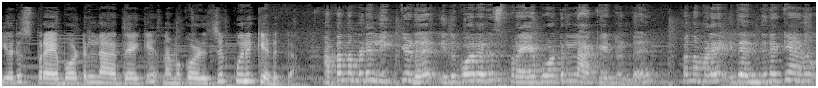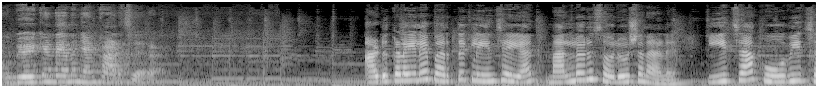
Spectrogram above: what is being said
ഈ ഒരു സ്പ്രേ ബോട്ടിലിനകത്തേക്ക് നമുക്ക് ഒഴിച്ച് കുലുക്കിയെടുക്കാം. അപ്പൊ നമ്മുടെ ലിക്വിഡ് ഇതുപോലെ ഒരു സ്പ്രേ ബോട്ടിലാക്കിയിട്ടുണ്ട് അപ്പൊ നമ്മൾ ഇത് എന്തിനൊക്കെയാണ് ഉപയോഗിക്കേണ്ടതെന്ന് ഞാൻ കാണിച്ചു തരാം. അടുക്കളയിലെ ബർത്ത് ക്ലീൻ ചെയ്യാൻ നല്ലൊരു സൊല്യൂഷനാണ്. ഈച്ച കൂവീച്ച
